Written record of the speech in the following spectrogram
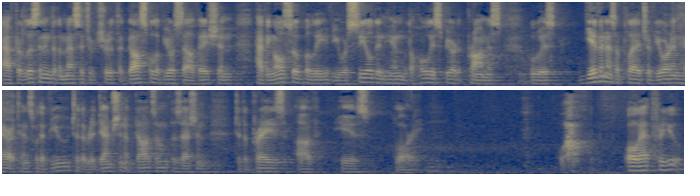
after listening to the message of truth, the gospel of your salvation, having also believed, you were sealed in him with the Holy Spirit of promise, who is given as a pledge of your inheritance with a view to the redemption of God's own possession to the praise of his glory. Wow. All that for you.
